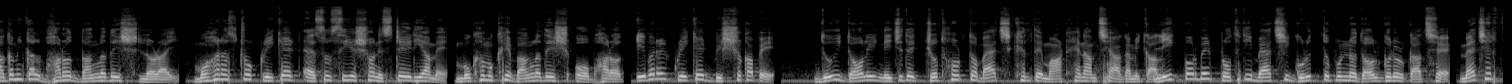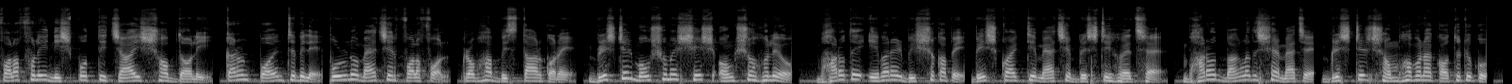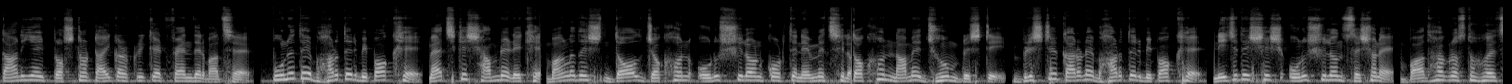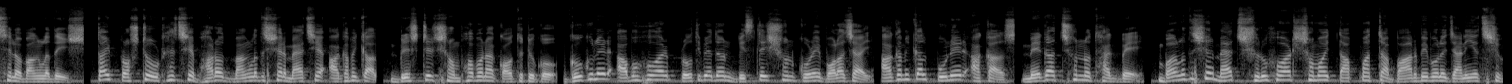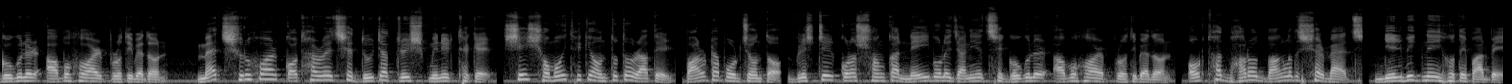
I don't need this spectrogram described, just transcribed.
আগামীকাল ভারত বাংলাদেশ লড়াই। Maharashtra cricket association স্টেডিয়ামে মুখোমুখি বাংলাদেশ ও ভারত। এবারের ক্রিকেট বিশ্বকাপে দুই দলই নিজেদের চতুর্থ ম্যাচ খেলতে মাঠে নামছে আগামীকাল। লিগ পর্বের প্রতিটি ম্যাচই গুরুত্বপূর্ণ দলগুলোর কাছে। ম্যাচের ফলাফলই নিষ্পত্তি চায় সব দলই, কারণ পয়েন্ট টেবিলে পূর্ণ ম্যাচের ফলাফল প্রভাব বিস্তার করে। বৃষ্টির মৌসুমের শেষ অংশ হলেও ভারতে এবারের বিশ্বকাপে বেশ কয়েকটি ম্যাচে বৃষ্টি হয়েছে। ভারত বাংলাদেশের ম্যাচে বৃষ্টির সম্ভাবনা কতটুকু তা নিয়েই প্রশ্ন টাইগার ক্রিকেট ফ্যানদের মাঝে। পুনেতে ভারতের বিপক্ষে ম্যাচকে সামনে রেখে বাংলাদেশ দল যখন অনুশীলন করতে নেমেছিল, তখন নামে ঝুম বৃষ্টি। বৃষ্টির কারণে ভারতের বিপক্ষে নিজেদের শেষ অনুশীলন সেশনে বাধাগ্রস্ত হয়েছিল বাংলাদেশ। তাই প্রশ্ন উঠেছে, ভারত বাংলাদেশের ম্যাচে আগামীকাল বৃষ্টির সম্ভাবনা কতটুকু? গুগলের আবহাওয়ার প্রতিবেদন বিশ্লেষণ করে বলা যায়, আগামীকাল পুনের আকাশ মেঘাচ্ছন্ন থাকবে। বাংলাদেশের ম্যাচ শুরু হওয়ার সময় তাপমাত্রা বাড়বে বলে জানিয়েছে গুগলের আবহাওয়ার প্রতিবেদন। ম্যাচ শুরু হওয়ার কথা রয়েছে দুইটা ত্রিশ মিনিট থেকে। সেই সময় থেকে অন্তত রাতের বারোটা পর্যন্ত বৃষ্টির কোনো সংখ্যা নেই বলে জানিয়েছে গুগলের আবহাওয়ার প্রতিবেদন। অর্থাৎ ভারত বাংলাদেশের ম্যাচ নির্বিঘ্নেই হতে পারবে।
